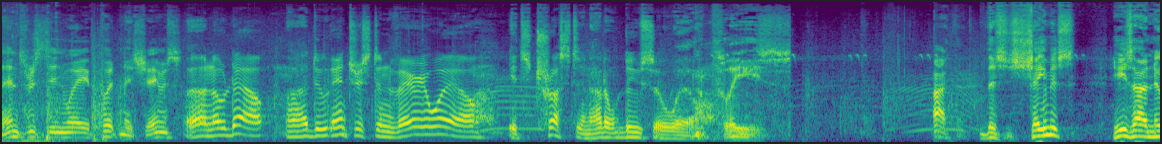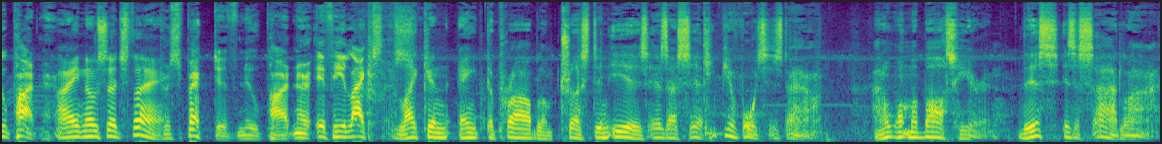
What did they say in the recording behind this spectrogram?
An interesting way of putting it, Seamus. Uh, no doubt. I do interesting very well. It's trusting I don't do so well. Please. Arthur, this is Seamus. He's our new partner. I ain't no such thing. Prospective new partner, if he likes us. Liking ain't the problem. Trusting is. As I said, keep your voices down. I don't want my boss hearing. This is a sideline.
